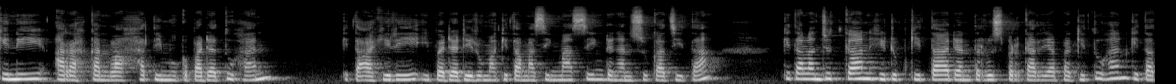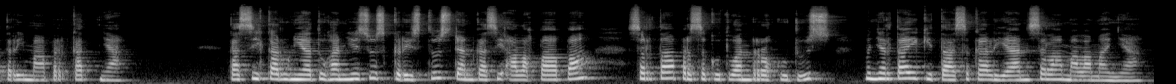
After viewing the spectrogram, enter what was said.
Kini arahkanlah hatimu kepada Tuhan. Kita akhiri ibadah di rumah kita masing-masing dengan sukacita. Kita lanjutkan hidup kita dan terus berkarya bagi Tuhan, kita terima berkatnya. Kasih karunia Tuhan Yesus Kristus dan kasih Allah Bapa serta persekutuan Roh Kudus menyertai kita sekalian selama-lamanya.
